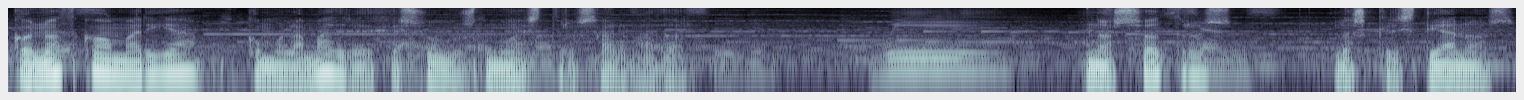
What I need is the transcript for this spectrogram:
Conozco a María como la Madre de Jesús, nuestro Salvador. Nosotros, los cristianos,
